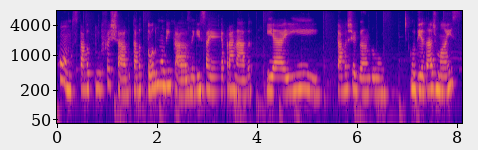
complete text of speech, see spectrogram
como estava tudo fechado, estava todo mundo em casa, ninguém saía para nada. E aí estava chegando o Dia das Mães,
